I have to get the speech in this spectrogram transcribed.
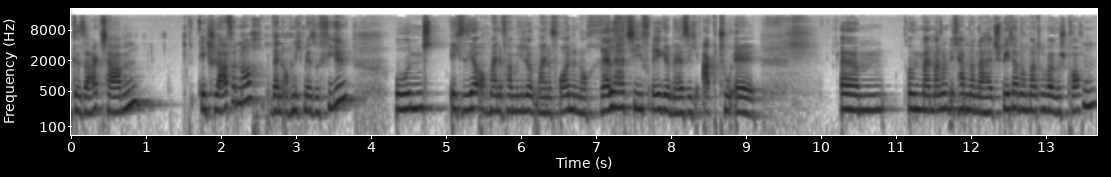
gesagt haben. Ich schlafe noch, wenn auch nicht mehr so viel. Und ich sehe auch meine Familie und meine Freunde noch relativ regelmäßig aktuell. Ähm, und mein Mann und ich haben dann da halt später nochmal drüber gesprochen,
